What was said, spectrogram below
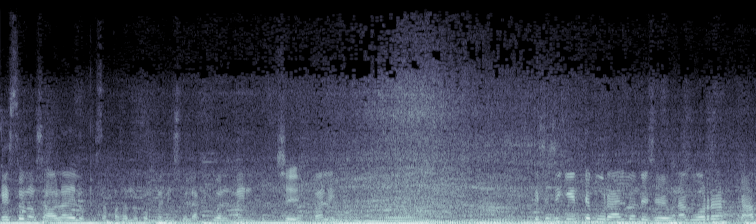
Esto nos habla de lo que está pasando con Venezuela actualmente. Sí. ¿Vale? Ese siguiente mural donde se ve una gorra, cap,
